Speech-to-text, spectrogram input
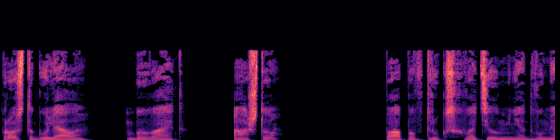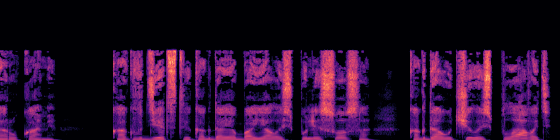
Просто гуляла. Бывает. А что?» Папа вдруг схватил меня двумя руками, как в детстве, когда я боялась пылесоса, когда училась плавать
